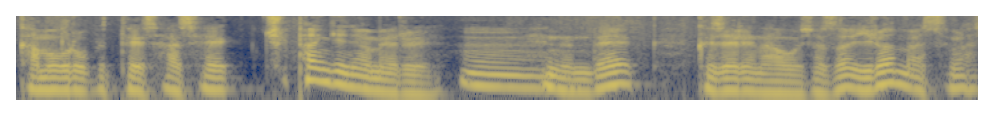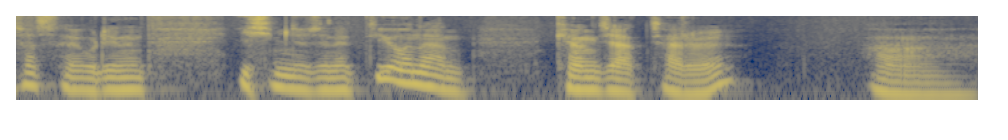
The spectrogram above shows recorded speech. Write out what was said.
감옥으로부터의 사색 출판 기념회를 음. 했는데 그 자리에 나오셔서 이런 말씀을 하셨어요. 우리는 20년 전에 뛰어난 경제학자를 어,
